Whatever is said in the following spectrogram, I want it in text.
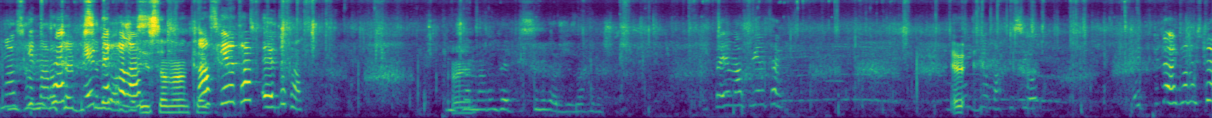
İnsanların tak tepkisini evde göreceğiz. kal. insanların tepki. Maskeni tak evde kal. İnsanların tepkisini göreceğiz arkadaşlar. Dayı maskeni tak. Evet. Video maskesi yok. Evet bir de arkadaşlar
